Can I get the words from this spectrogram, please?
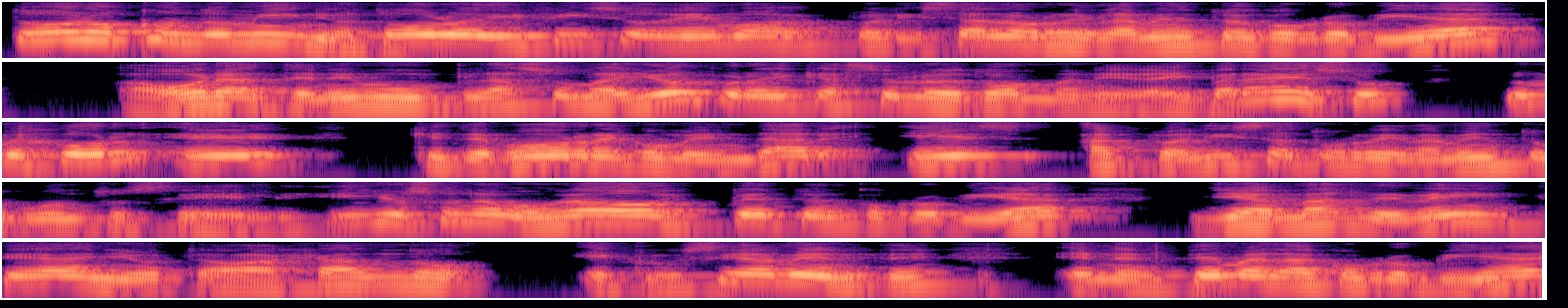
Todos los condominios, todos los edificios debemos actualizar los reglamentos de copropiedad. Ahora tenemos un plazo mayor, pero hay que hacerlo de todas maneras. Y para eso, lo mejor eh, que te puedo recomendar es actualiza tu reglamento.cl. Ellos son abogados expertos en copropiedad, ya más de 20 años trabajando exclusivamente en el tema de la copropiedad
